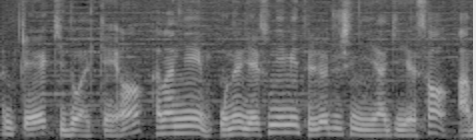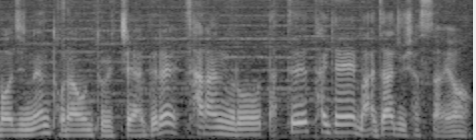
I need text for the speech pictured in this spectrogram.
함께 기도할게요. 하나님, 오늘 예수님이 들려주신 이야기에서 아버지는 돌아온 둘째 아들을 사랑으로 따뜻하게 맞아주셨어요.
